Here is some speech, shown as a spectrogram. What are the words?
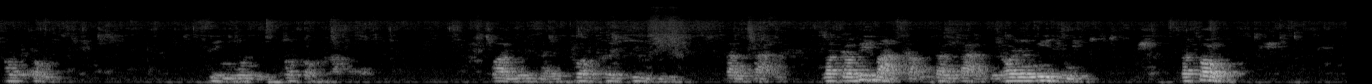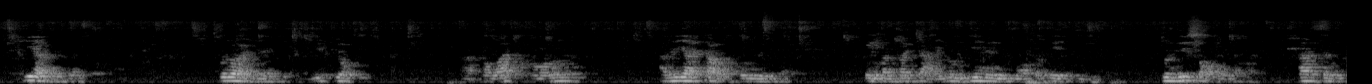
เขาต้องสิ่งบดีเขาต้องละออกความนิสัยพวกเคยที่ดีต่างๆ แล้วก็วิบากกรรมต่างๆ ที่เขายังมีอยู่ก็ต้องเที่ยงเลยผู้น้อยเลยหยิบยกประวัติของอริยเจ้าคนหนึ่ง เป็นบรรพจารย์รุ่นที่หนึ่งของประเทศจีนรุ่นที่สองนะครับท่านสนิท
